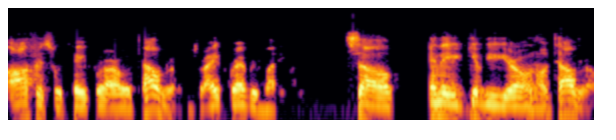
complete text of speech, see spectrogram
office would pay for our hotel rooms, right, for everybody. So, and they give you your own hotel room.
